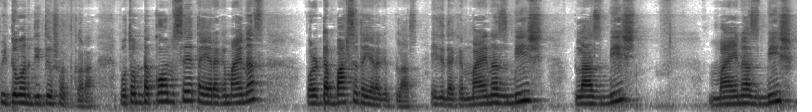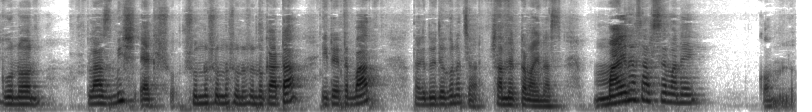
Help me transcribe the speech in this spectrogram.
পি টু মানে দ্বিতীয় শতকরা। প্রথমটা কমছে, তাই এর আগে মাইনাস পরেরটা বাড়ছে, তাই এর আগে প্লাস এই যে দেখেন মাইনাস বিশ প্লাস বিশ মাইনাস বিশ গুণন প্লাস বিশ, একশো। শূন্য শূন্য শূন্য শূন্য কাটা, এটা একটা বাদ, তাকে দুই দেখুন চার, সামনে একটা মাইনাস মাইনাস আসছে মানে কমলো।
